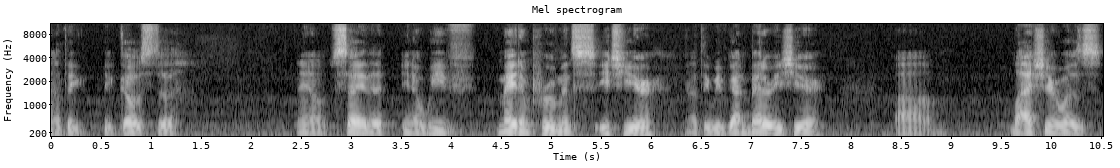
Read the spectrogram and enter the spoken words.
I think it goes to, you know, say that you know we've made improvements each year. I think we've gotten better each year. Um, last year was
